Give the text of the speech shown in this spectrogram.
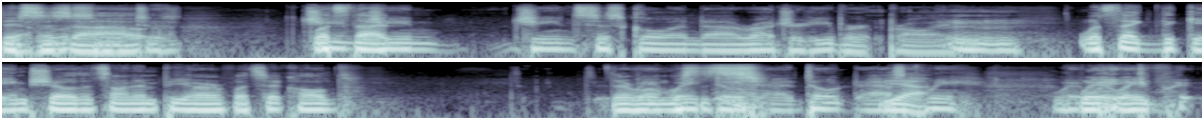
this Yeah, is uh, Gene, what's that- Gene, Gene Siskel and uh, Roger Ebert probably. mm, what's like the game show that's on NPR? What's it called? Everyone wait, wait, listens don't, uh, don't ask Yeah. me. Wait, Wait, wait, wait,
